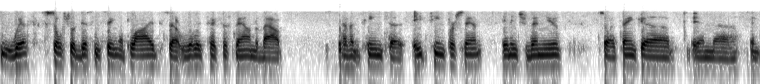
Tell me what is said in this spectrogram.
with social distancing applied. So that really takes us down to about 17 to 18 percent in each venue. So I think uh, in uh, in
